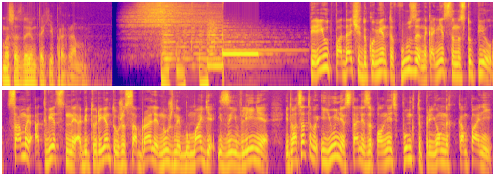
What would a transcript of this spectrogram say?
Мы создаем такие программы. Период подачи документов в ВУЗы наконец-то наступил. Самые ответственные абитуриенты уже собрали нужные бумаги и заявления, и 20 июня стали заполнять пункты приемных компаний.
